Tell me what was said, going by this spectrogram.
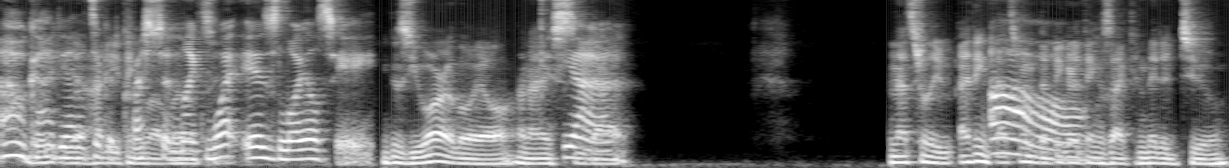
oh god yeah, yeah that's a good question. Like what is loyalty? Because you are loyal and i see yeah. that. And that's really i think that's oh. one of the bigger oh. things i committed to.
